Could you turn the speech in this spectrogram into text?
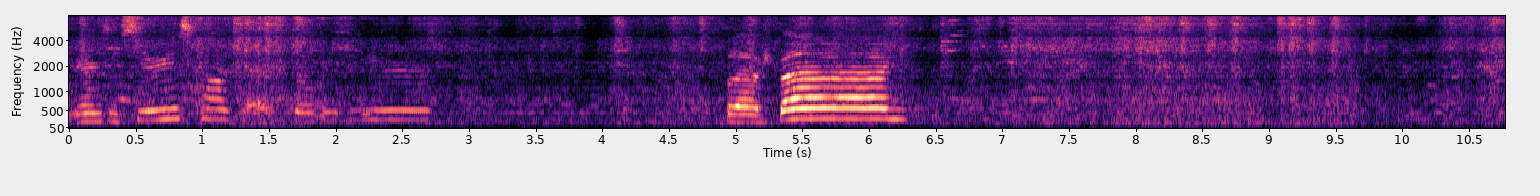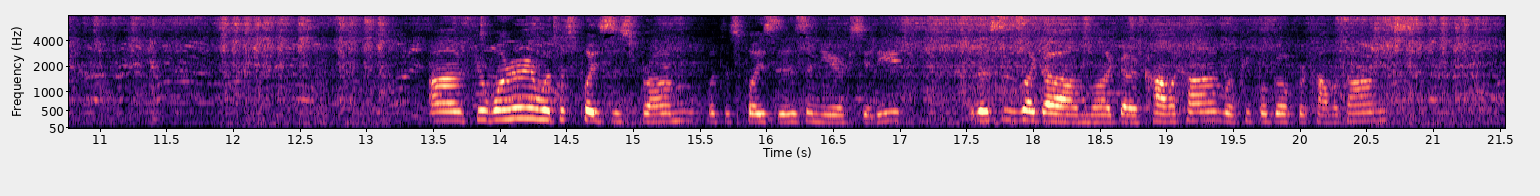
We're getting some serious contact over here. Flashbang! Um, if you're wondering what this place is from, what this place is in New York City, this is like um like a Comic Con where people go for Comic Cons.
